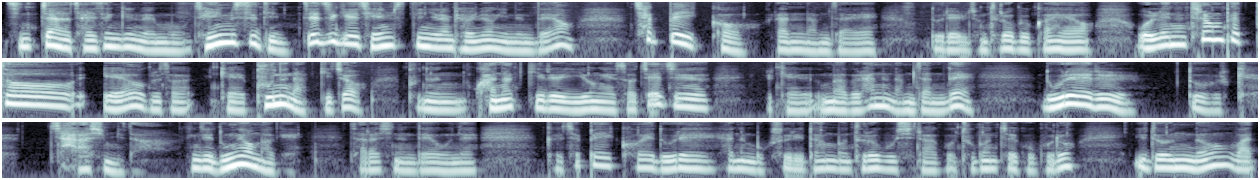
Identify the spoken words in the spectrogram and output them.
진짜 잘생긴 외모. 제임스 딘. 재즈계의 제임스 딘이란 별명이 있는데요. 챗 베이커 라는 남자의 노래를 좀 들어볼까 해요. 원래는 트럼페터예요. 그래서 이렇게 부는 악기죠. 부는 관악기를 이용해서 재즈 이렇게 음악을 하는 남자인데 노래를 또 이렇게 잘하십니다. 굉장히 농염하게 잘하시는데요. 오늘 그챗 베이커의 노래하는 목소리도 한번 들어보시라고 두 번째 곡으로 You Don't Know What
